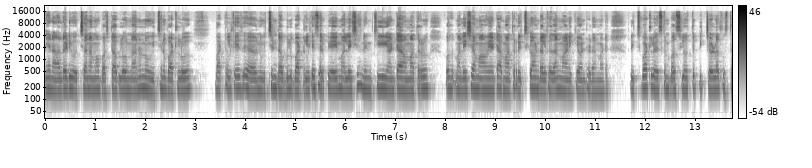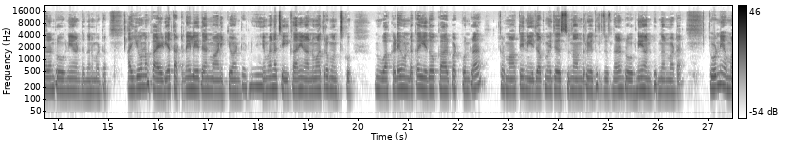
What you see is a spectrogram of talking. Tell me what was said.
నేను ఆల్రెడీ వచ్చానమ్మా బస్ స్టాప్లో ఉన్నాను. నువ్వు ఇచ్చిన బట్టలు బట్టలకే నువ్వు ఇచ్చిన డబ్బులు బట్టలకే సరిపోయాయి. మలేషియా నుంచి అంటే ఆ మాత్రం మలేషియా మావయ్య అంటే ఆ మాత్రం రిచ్గా ఉండాలి కదా అని మాణిక్యం అంటాడు అనమాట రిచ్ బట్టలు వేసుకుని బస్సులో వస్తే పిచ్చోళ్ళ చూస్తారని రోహిణి అంటుంది అనమాట అయ్యో నాకు ఐడియా తట్టనే లేదే అని మాణిక్యం అంటాడు. నువ్వు ఏమైనా చెయ్యి కానీ నన్ను మాత్రం ఉంచుకో. నువ్వు అక్కడే ఉండక ఏదో ఒక కారు పట్టుకునిరా. ఇక్కడ మాతే నీ జపమే చేస్తుంది. అందరూ ఎదురు చూస్తున్నారని రోహిణి అంటుందన్నమాట చూడండి అమ్మ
